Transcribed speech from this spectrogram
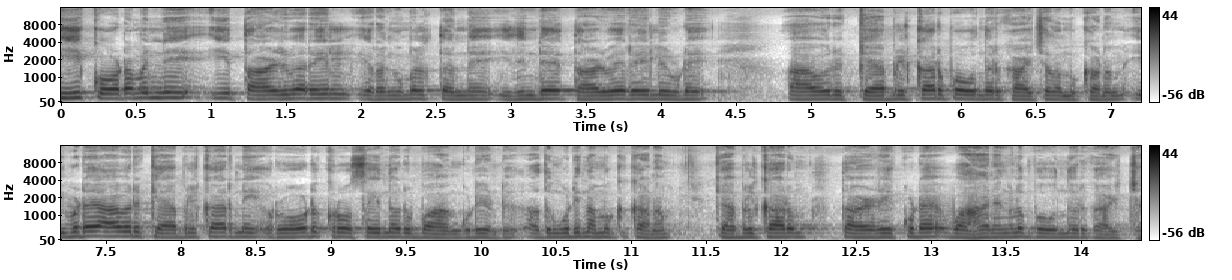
ഈ കോടമഞ്ഞ് ഈ താഴ്വരയിൽ ഇറങ്ങുമ്പോൾ തന്നെ ഇതിന്റെ താഴ്വരയിലൂടെ ആ ഒരു കേബിൾ കാർ പോകുന്ന ഒരു കാഴ്ച നമുക്ക് കാണാം. ഇവിടെ ആ ഒരു കേബിൾ കാറിന് റോഡ് ക്രോസ് ചെയ്യുന്ന ഒരു ഭാഗം കൂടി ഉണ്ട് അതും കൂടി നമുക്ക് കാണാം. കേബിൾ കാറും താഴെ കൂടെ വാഹനങ്ങളും പോകുന്ന ഒരു കാഴ്ച.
